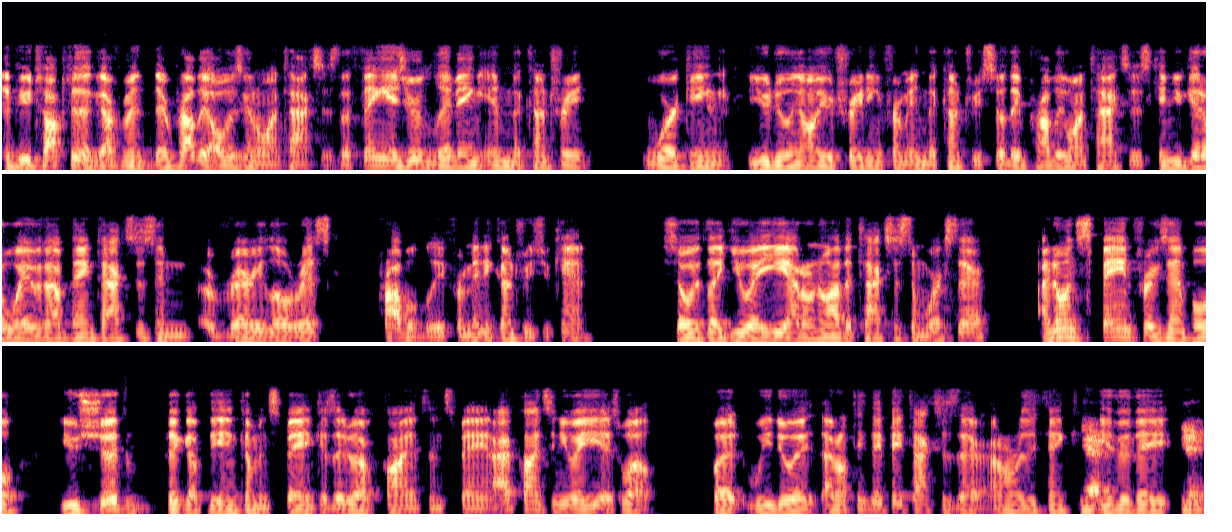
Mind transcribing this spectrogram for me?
if you talk to the government, they're probably always going to want taxes. The thing is, you're living in the country, working, you're doing all your trading from in the country, so they probably want taxes. Can you get away without paying taxes and a very low risk? Probably. For many countries, you can. So it's like UAE. I don't know how the tax system works there. I know in Spain, for example, you should pick up the income in Spain because I do have clients in Spain. I have clients in UAE as well, but we do it. I don't think they pay taxes there. I don't really think Yeah. either they Yeah,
